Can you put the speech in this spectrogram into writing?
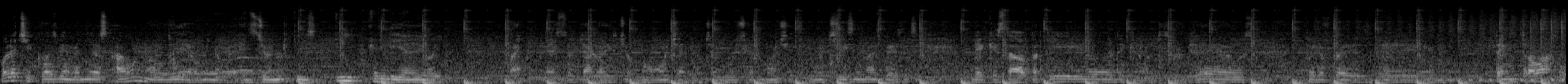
Hola chicos, bienvenidos a un nuevo video. Mi nombre es John Ortiz y el día de hoy, bueno, esto ya lo he dicho muchas, muchas, muchas, muchas, muchísimas veces, de que he estado perdido, de que no sus videos, pero pues eh, tengo un trabajo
